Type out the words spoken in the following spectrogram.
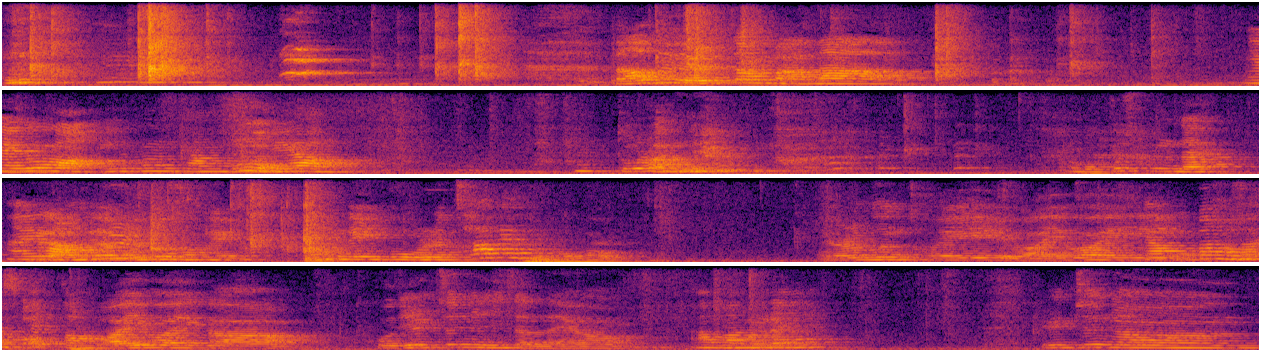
나도 열정 많아. 야 이거 봐. 이건 그냥 어. 돌이야. 돌 아니야? 아, 먹고 싶은데. 아 이거 아, 안 올려도 좋네. 아, 근데 이거 원래 차게도 먹어. 여러분 저희 YY. 야 오빠는 맛있겠다. YY가 곧 1주년이잖아요. 아 맞네. 1주년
